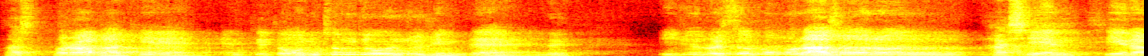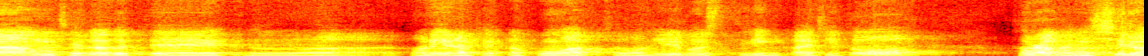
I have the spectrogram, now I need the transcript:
다시 돌아가기에 NT도 엄청 좋은 줄인데 네. 이 줄을 써보고 나서는 다시 NT랑 제가 그때 그 도네이 라켓과 공합 좋은 일본 스트링까지도 돌아가기 싫은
